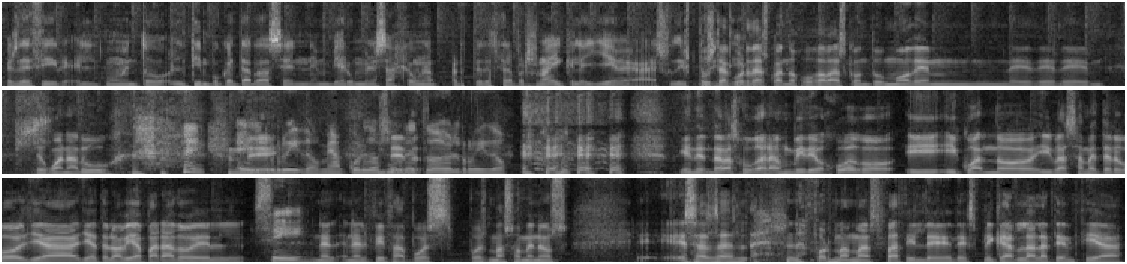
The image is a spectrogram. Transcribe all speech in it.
Es decir, el momento, el tiempo que tardas en enviar un mensaje a una tercera persona y que le llegue a su dispositivo. ¿Tú te acuerdas cuando jugabas con tu modem de, de, de, de Guanadu? el ruido, me acuerdo sobre todo el ruido. Intentabas jugar a un videojuego y, y, cuando ibas a meter gol ya, ya te lo había parado el, sí. en, el, en el FIFA. Pues, pues más o menos esa es la, la forma más fácil de, explicar la latencia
